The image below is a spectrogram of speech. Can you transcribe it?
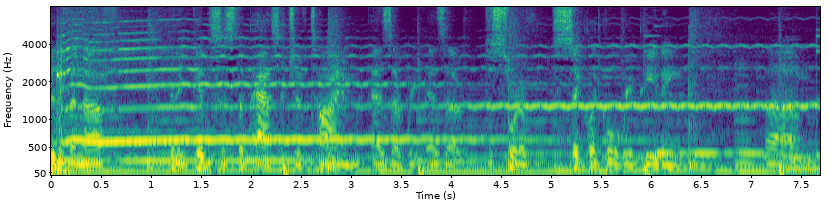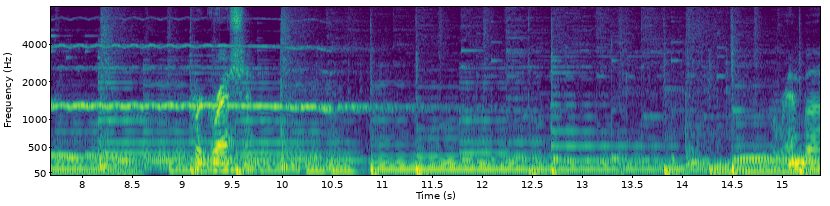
Enough that it gives us the passage of time as a as a just sort of cyclical repeating um, progression. Marimba,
